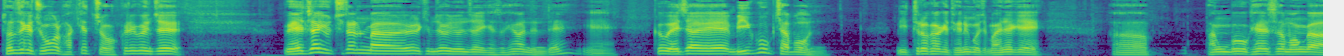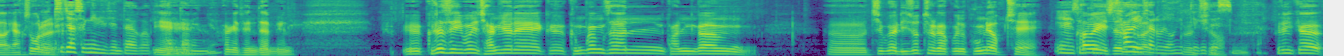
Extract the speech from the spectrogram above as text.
전 세계 주목을 받겠죠. 그리고 이제 외자 유치라는 말을 김정은 위원장이 계속 해왔는데, 예. 그 외자에 미국 자본이 들어가게 되는 거죠. 만약에, 어, 방북해서 뭔가 약속을. 투자 승인이 된다고 예, 한다면요. 하게 된다면. 그- 그래서 이번에 작년에 그 금강산 관광, 어, 지구의 리조트를 갖고 있는 국내 업체. 예, 사회이사로, 사회이사로 영입되게 그렇죠. 됐습니다. 그러니까,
